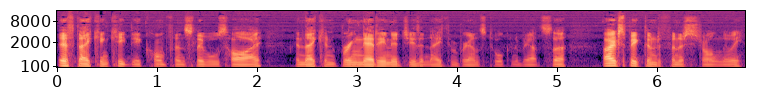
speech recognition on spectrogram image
if they can keep their confidence levels high and they can bring that energy that Nathan Brown's talking about. So I expect them to finish strong, Louis.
